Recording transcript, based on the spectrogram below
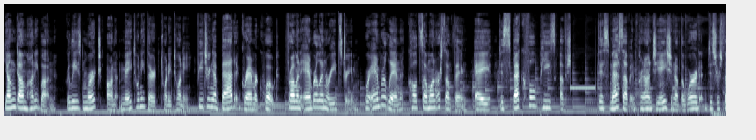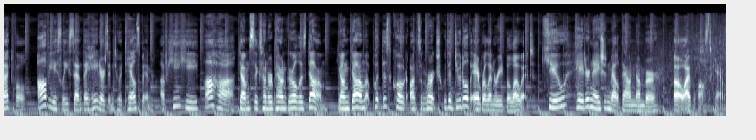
Young Dumb Honey Bun released merch on May 23, 2020, featuring a bad grammar quote from an Amberlynn Reid stream, where Amberlynn called someone or something a disrespectful piece of. This mess up in pronunciation of the word disrespectful obviously sent the haters into a tailspin of hee hee, ha ha, dumb 600 pound girl is dumb. Young Dumb put this quote on some merch with a doodle of Amberlynn Reid below it. Cue Haydur Nation meltdown number. Oh, I've lost count.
